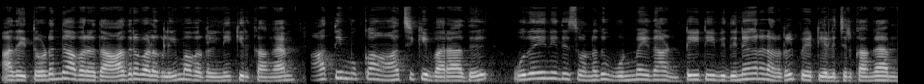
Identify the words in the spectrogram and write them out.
அதைத் தொடர்ந்து அவரது ஆதரவாளர்களையும் அவர்கள் நீக்கியிருக்காங்க. அதிமுக ஆட்சிக்கு வராது. உதயநிதி சொன்னது உண்மைதான். டிடிவி தினகரன் அவர்கள் பேட்டியளிச்சிருக்காங்க.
